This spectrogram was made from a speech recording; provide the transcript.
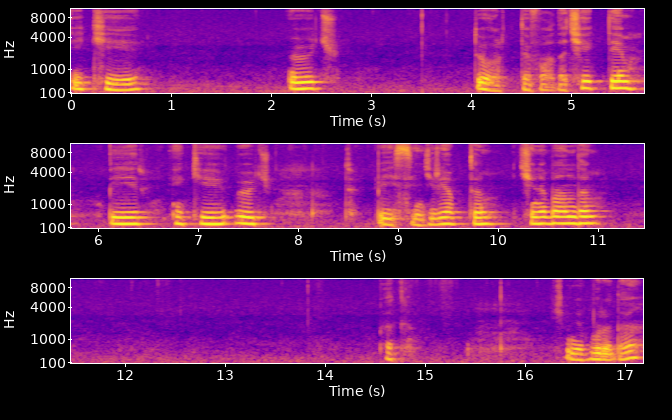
2 3 4 defa da çektim. 1 2 3 5 zincir yaptım. İçine bandım. Bakın. Şimdi burada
